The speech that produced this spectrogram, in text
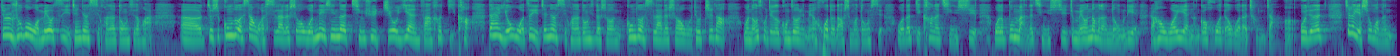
就是如果我没有自己真正喜欢的东西的话，呃，就是工作向我袭来的时候，我内心的情绪只有厌烦和抵抗。但是有我自己真正喜欢的东西的时候，工作袭来的时候，我就知道我能从这个工作里面获得到什么东西，我的抵抗的。情绪，我的不满的情绪就没有那么的浓烈，然后我也能够获得我的成长。嗯，我觉得这个也是我们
